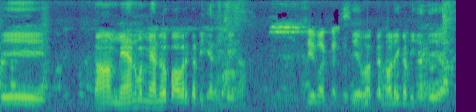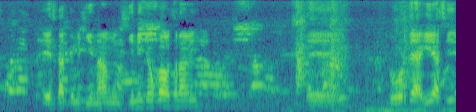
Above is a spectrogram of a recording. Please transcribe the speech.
ਤੇ ਤਾਂ ਮੈਨ ਮੈਨੂਅਲ ਪਾਵਰ ਘਟੀ ਜਾਂਦੀ ਪਈ ਨਾ। ਸੇਵਾ ਕਰੋ ਸੇਵਾ ਕਰਨ ਵਾਲੇ ਘਟੀ ਜਾਂਦੇ ਆ। ਇਸ ਕਰਕੇ ਮਸ਼ੀਨਾਂ ਮਸ਼ੀਨੀ ਕਿਉਂਕਿ ਉਸ ਤਰ੍ਹਾਂ ਵੀ। ਤੇ ਲੋੜ ਤੇ ਹੈਗੀ ਆ ਅਸੀਂ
